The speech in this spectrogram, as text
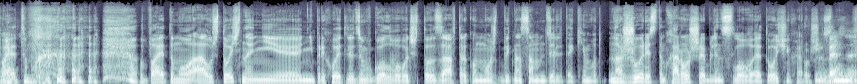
поэтому... Поэтому, а уж точно не, не приходит людям в голову, вот что завтрак, он может быть на самом деле таким вот нажористым, хорошее, блин, слово, это очень хорошее да, слово.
